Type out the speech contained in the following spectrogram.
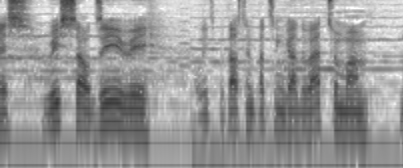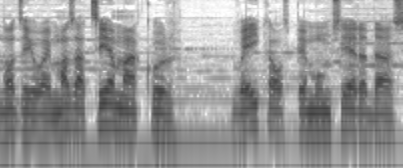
Es visu savu dzīvi, līdz pat 18 gadu vecumam, nodzīvoju mazā ciemā, kur veikals pie mums ieradās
